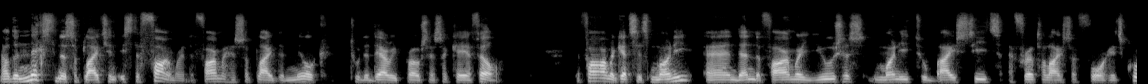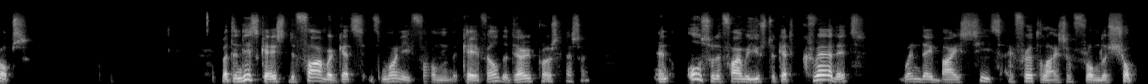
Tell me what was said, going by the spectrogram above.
Now, the next in the supply chain is the farmer. The farmer has supplied the milk to the dairy processor KFL. The farmer gets his money, and then the farmer uses money to buy seeds and fertilizer for his crops. But in this case, the farmer gets its money from the KFL, the dairy processor, and also the farmer used to get credit when they buy seeds and fertilizer from the shop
